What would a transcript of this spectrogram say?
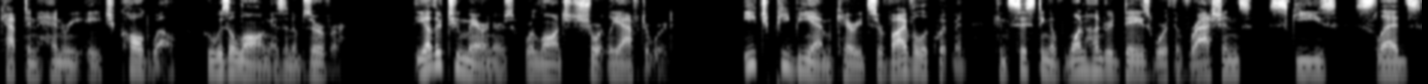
Captain Henry H. Caldwell, who was along as an observer. The other two mariners were launched shortly afterward. Each PBM carried survival equipment consisting of 100 days' worth of rations, skis, sleds,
